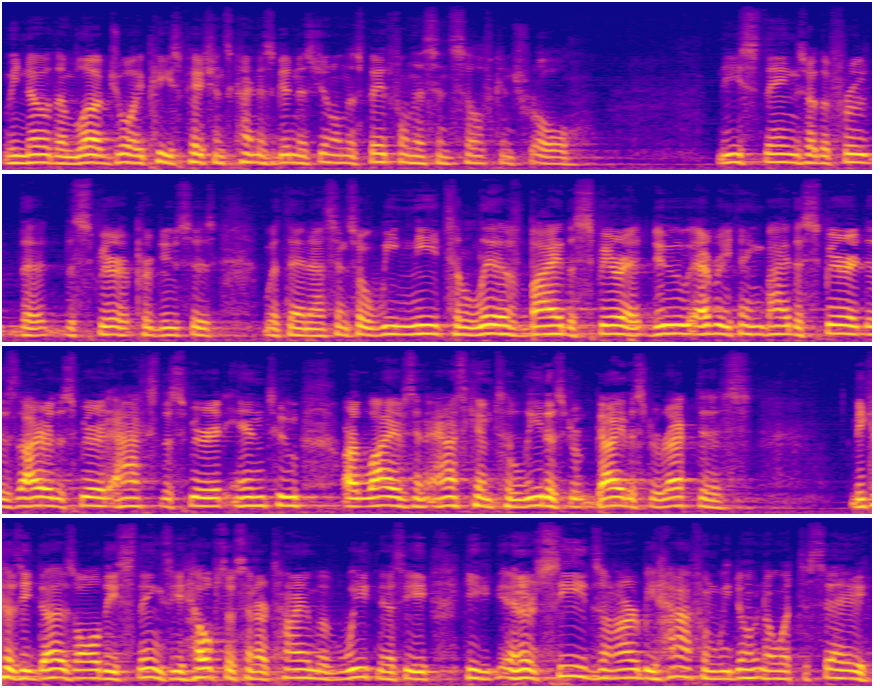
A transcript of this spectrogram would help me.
We know them love, joy, peace, patience, kindness, goodness, gentleness, faithfulness, and self control. These things are the fruit that the Spirit produces within us. And so we need to live by the Spirit, do everything by the Spirit, desire the Spirit, ask the Spirit into our lives, and ask Him to lead us, guide us, direct us. Because He does all these things. He helps us in our time of weakness. He, he intercedes on our behalf when we don't know what to say.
